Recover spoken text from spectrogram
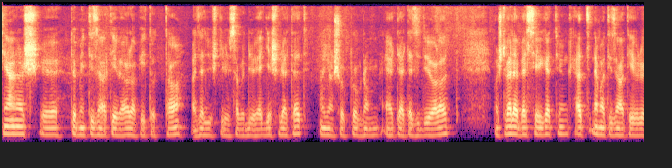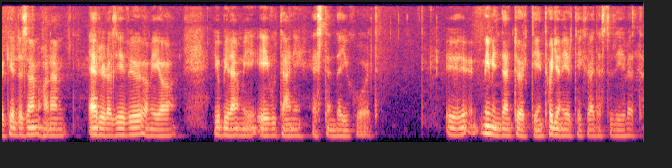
János több mint 16 éve alapította az Ezüstülő Szabadidő Egyesületet, nagyon sok program eltelt ez idő alatt. Most vele beszélgetünk, hát nem a 16 évről kérdezem, hanem erről az évről, ami a jubileumi év utáni esztendejük volt. Mi minden történt? Hogyan értékeled ezt az évet?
